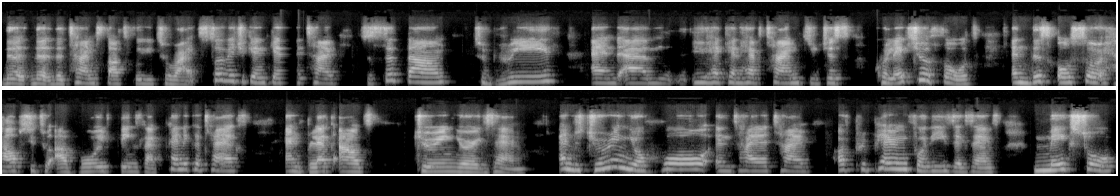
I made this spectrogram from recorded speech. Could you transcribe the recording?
the, the, the time starts for you to write so that you can get time to sit down, to breathe, and um, you ha- can have time to just collect your thoughts. And this also helps you to avoid things like panic attacks and blackouts during your exam. And during your whole entire time of preparing for these exams, make sure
